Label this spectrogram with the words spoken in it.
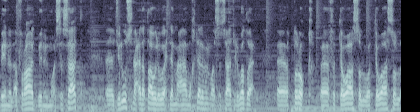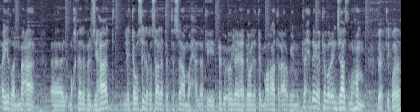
بين الأفراد بين المؤسسات. آه، جلوسنا على طاولة واحدة مع مختلف المؤسسات لوضع آه، الطرق في التواصل والتواصل أيضا مع مختلف الجهات لتوصيل رسالة التسامح التي تدعو إليها دولة الإمارات العربية المتحدة يعتبر إنجاز مهم. باعتبار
